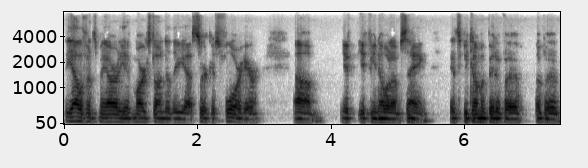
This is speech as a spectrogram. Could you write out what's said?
the elephants may already have marched onto the uh, circus floor here, um, if if you know what I'm saying. It's become a bit of a of a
